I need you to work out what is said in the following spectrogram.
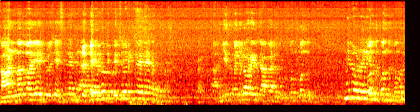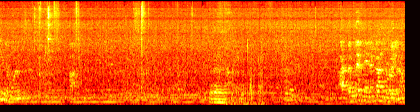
കാണുന്നത് മാതിരി ആയിരിക്കില്ല ഇത് വലിയ ലോഡ് ചെയ്ത് ആക്കാനല്ലോ ഒന്ന് ഒന്ന് പൊന്ന് ഒന്ന് പൊന്ന് ഇല്ല, മോൾ. ആ. ആട്ടം വരുന്നതിനെ കൺട്രോൾ ചെയ്യണം.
